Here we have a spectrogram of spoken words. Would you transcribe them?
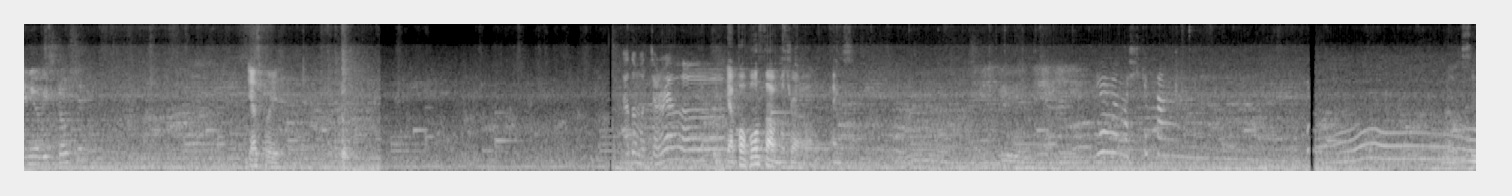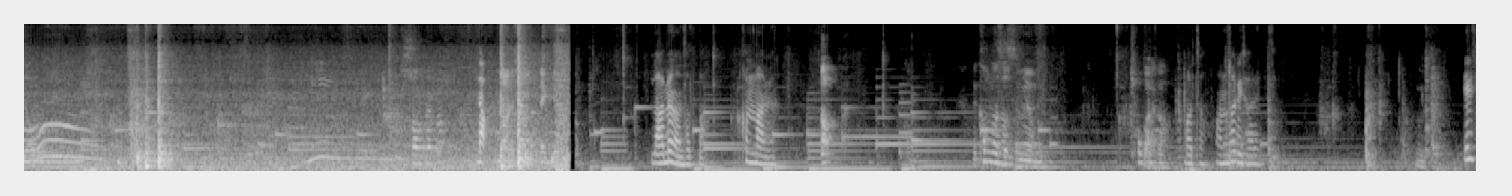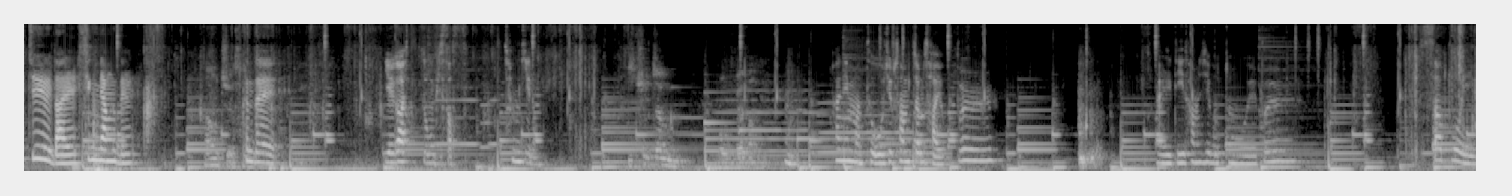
Any of these toasted? Yes, please. 나도 모짜렐라. Yeah, but both are mozzarella. Thanks. 예, 맛있겠다. Salt pepper? 나 No, thank you. 라면 안 샀다. 컵라면. 어? 컵 넣었으면 초과가. 맞아. 안 사기 잘했지. 일주일 날 식량들. 다음 주에. 사- 근데 얘가 너무 비쌌어. 참기름. 7.5몇 원. 응. 한인마트 53.46불. 알디 35.51불. 서브웨이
